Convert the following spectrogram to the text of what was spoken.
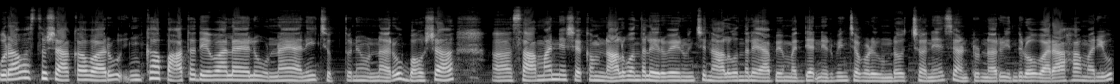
పురావస్తు శాఖ వారు ఇంకా పాత దేవాలయాలు ఉన్నాయని చెప్తూనే ఉన్నారు. బహుశా సామాన్య శకం నాలుగు వందల ఇరవై నుంచి నాలుగు వందల యాభై మధ్య నిర్మించబడి ఉండవచ్చు అనేసి అంటున్నారు. ఇందులో వరాహ మరియు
